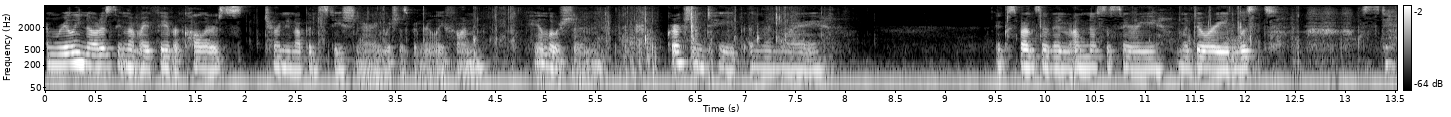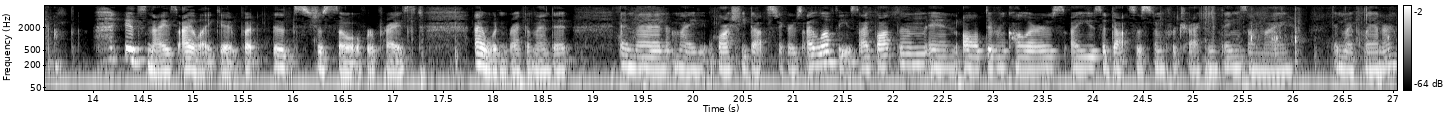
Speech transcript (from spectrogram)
I'm really noticing that my favorite color is turning up in stationery, which has been really fun. Hand lotion, correction tape, and then my expensive and unnecessary Midori list stamp. It's nice, I like it, but it's just so overpriced. I wouldn't recommend it. And then my washi dot stickers. I love these. I bought them in all different colors. I use a dot system for tracking things on my in my planner.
